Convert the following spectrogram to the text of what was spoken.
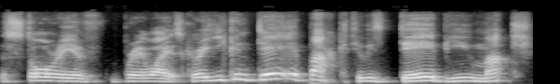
the story of Bray Wyatt's career. You can date it back to his debut match.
